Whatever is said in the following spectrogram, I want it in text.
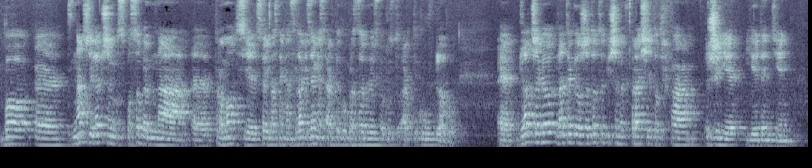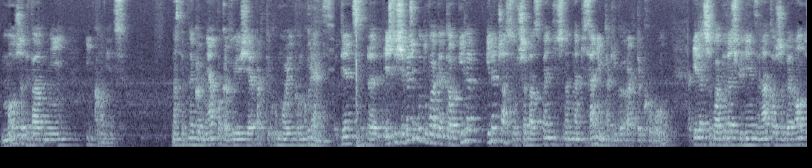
Bo e, znacznie lepszym sposobem na e, promocję swojej własnej kancelarii zamiast artykułu procesowego jest po prostu artykuł w blogu. E, dlaczego? Dlatego, że to, co piszemy w prasie, to trwa, żyje jeden dzień, może dwa dni i koniec. Następnego dnia pokazuje się artykuł mojej konkurencji. Więc e, jeśli się weźmie pod uwagę to, ile, ile czasu trzeba spędzić nad napisaniem takiego artykułu, ile trzeba wydać pieniędzy na to, żeby on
